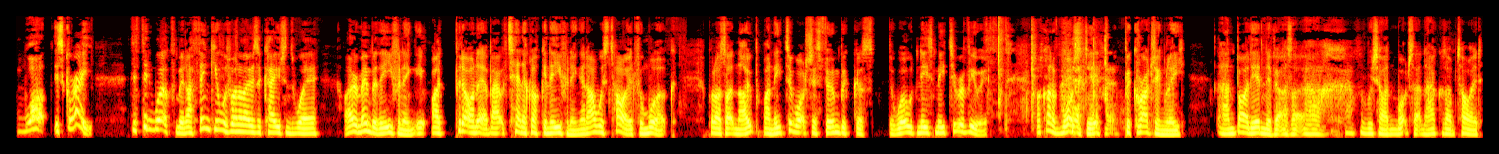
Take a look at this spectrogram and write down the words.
"What? It's great." This didn't work for me, and I think it was one of those occasions where I remember the evening. It, I put it on at about ten o'clock in the evening, and I was tired from work. But I was like, nope, I need to watch this film because the world needs me to review it. I kind of watched it begrudgingly, and by the end of it, I was like, oh, I wish I hadn't watched that now because I'm tired.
